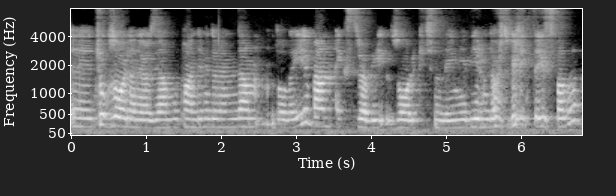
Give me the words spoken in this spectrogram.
Ee, çok zorlanıyoruz yani bu pandemi döneminden dolayı. Ben ekstra bir zorluk içindeyim. 7-24 birlikteyiz falan.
